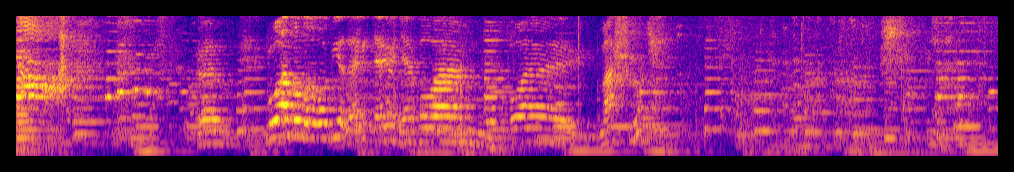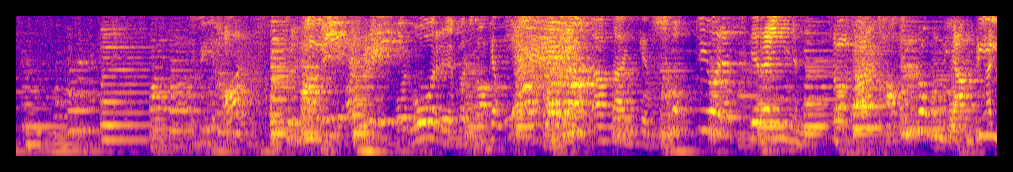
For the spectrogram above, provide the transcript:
Eh, Må jeg få lov å bjude litt grann på, eh, på eh, meg sjøl? Vi har for våre for saken. Jeg tenker smått i årets grend. Ta Trondheim by.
